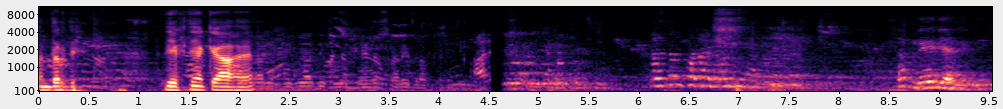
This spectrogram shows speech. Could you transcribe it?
ਅੰਦਰ ਦੇਖਦੇ ਹਾਂ ਕਿਆ ਹੈ। ਲੋ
